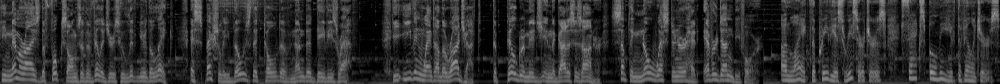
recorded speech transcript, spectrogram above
He memorized the folk songs of the villagers who lived near the lake, especially those that told of Nanda Devi's wrath. He even went on the Raj Jat the pilgrimage in the goddess's honor, something no Westerner had ever done before. Unlike the previous researchers, Sachs believed the villagers.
